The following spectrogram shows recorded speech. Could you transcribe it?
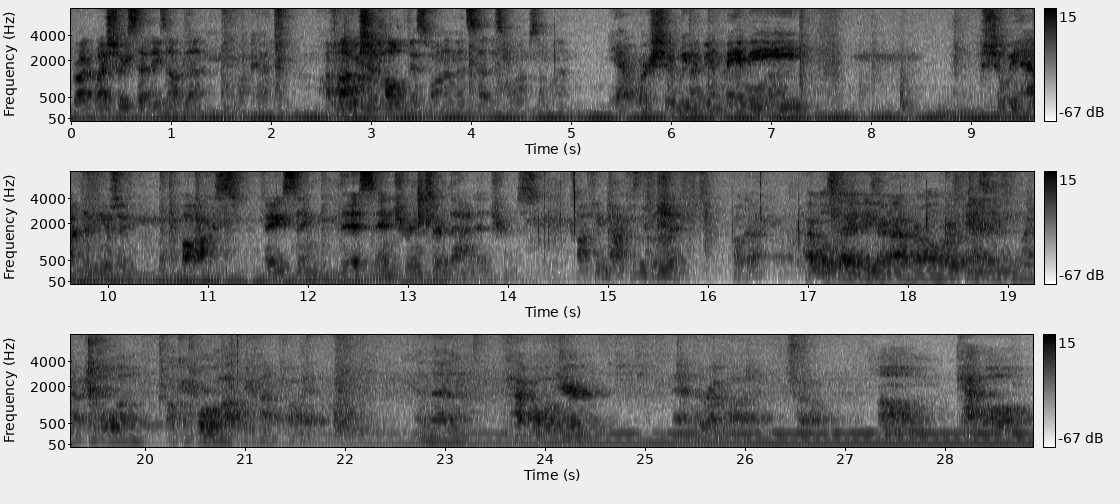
Right, where should we set these up then? Okay. I feel like we should hold this one and then set this one up somewhere. Yeah, where should we? Maybe maybe. Should we have the music box facing this entrance or that entrance? I think that because of the lift. Okay. I will say these are not a normal noise canceling, so you might have to hold them, Okay. or we'll have to be kind of quiet. And then cat ball here, and the REM pod, so. Um, cat ball.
